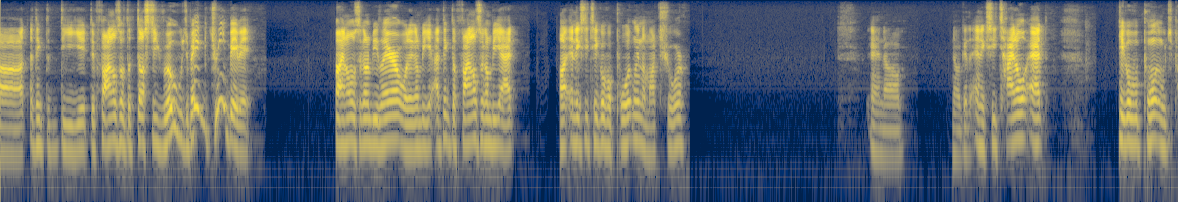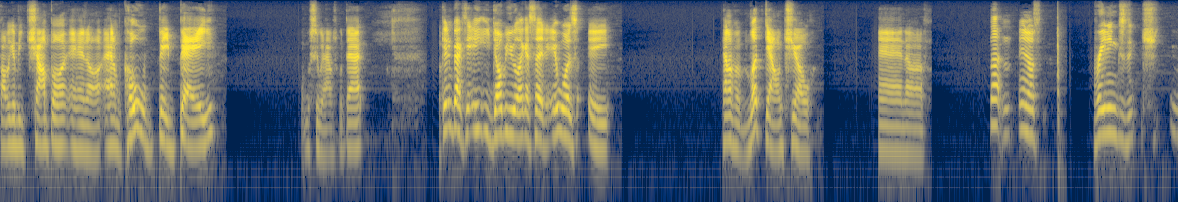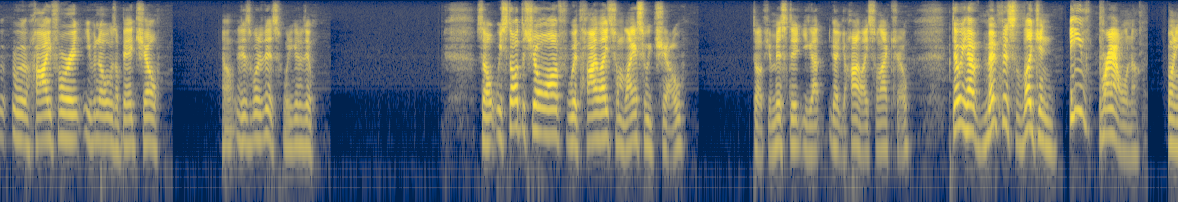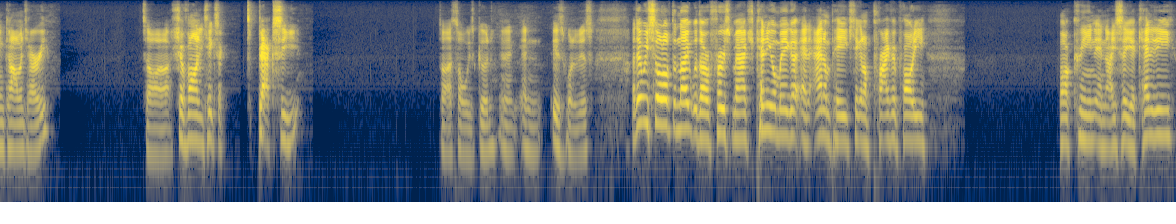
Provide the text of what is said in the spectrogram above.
uh, I think the, the the finals of the Dusty Rhodes Big Dream Baby finals are gonna be there, or they're gonna be. I think the finals are gonna be at uh, NXT Takeover Portland. I'm not sure. And uh, you know, get the NXT title at Takeover Portland, which is probably gonna be Ciampa and uh, Adam Cole, baby. We'll see what happens with that. Getting back to AEW, like I said, it was a kind of a letdown show and uh, not you know ratings were high for it, even though it was a bad show. You know, it is what it is. What are you gonna do? So we start the show off with highlights from last week's show. So if you missed it, you got you got your highlights from that show. Then we have Memphis legend Dave Brown joining commentary. So uh, Schiavone takes a back seat so that's always good and, and is what it is. I think we start off the night with our first match Kenny Omega and Adam Page taking on Private Party, Marq Quen and Isaiah Kennedy.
